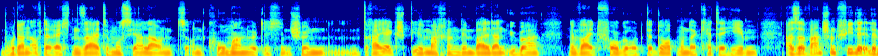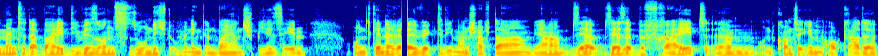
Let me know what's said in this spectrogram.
wo dann auf der rechten Seite Musiala und, und Koman wirklich ein schönes Dreieckspiel machen, den Ball dann über eine weit vorgerückte Dortmunder Kette heben. Also waren schon viele Elemente dabei, die wir sonst so nicht unbedingt in Bayerns Spiel sehen. Und generell wirkte die Mannschaft da ja sehr, sehr, sehr befreit ähm, und konnte eben auch gerade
